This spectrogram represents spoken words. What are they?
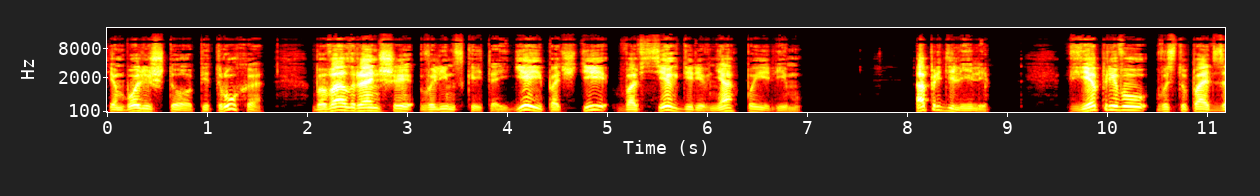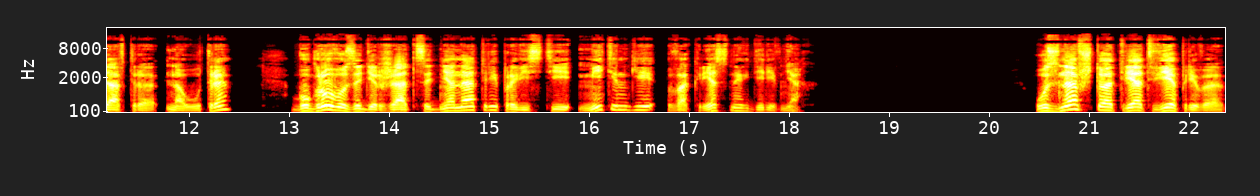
тем более что Петруха бывал раньше в Илимской тайге и почти во всех деревнях по Илиму. Определили. Вепреву выступать завтра на утро, Бугрову задержаться дня на три, провести митинги в окрестных деревнях. Узнав, что отряд Вепрева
